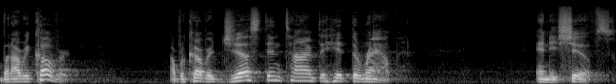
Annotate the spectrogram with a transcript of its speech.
But I recovered. I recovered just in time to hit the ramp, and it shifts.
